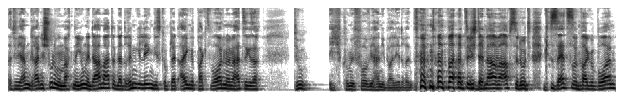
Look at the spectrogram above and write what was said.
Also wir haben gerade eine Schulung gemacht. Eine junge Dame hat dann da drin gelegen, die ist komplett eingepackt worden. Und dann hat sie gesagt, du, ich komme mir vor wie Hannibal hier drin. Und dann war natürlich okay. der Name absolut gesetzt und war geboren.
